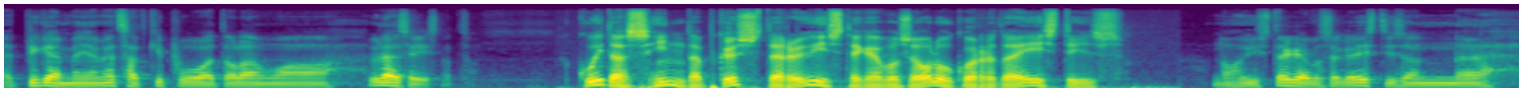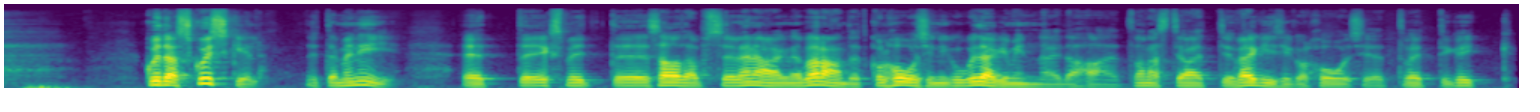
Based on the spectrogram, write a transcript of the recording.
et pigem meie metsad kipuvad olema üle seisnud. kuidas hindab Köster ühistegevuse olukorda Eestis? noh, ühistegevusega Eestis on kuidas kuskil, ütleme nii, et eks meid saadab see veneaegne pärand, et kolhoosi nagu kuidagi minna ei taha, et vanasti aeti ju vägisi kolhoosi, et võeti kõik,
